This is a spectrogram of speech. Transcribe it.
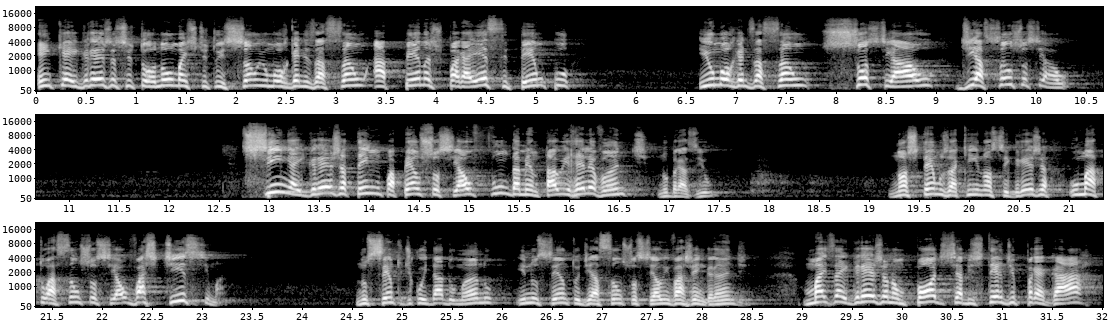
em que a igreja se tornou uma instituição e uma organização apenas para esse tempo e uma organização social de ação social. Sim, a igreja tem um papel social fundamental e relevante no Brasil. Nós temos aqui em nossa igreja uma atuação social vastíssima. No Centro de Cuidado Humano e no Centro de Ação Social em Vargem Grande. Mas a igreja não pode se abster de pregar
